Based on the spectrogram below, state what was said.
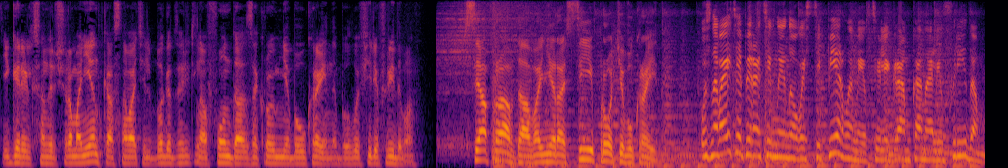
Игорь Александрович Романенко, основатель благотворительного фонда «Закроем небо Украины», был в эфире Фридома. Вся правда о войне России против Украины. Узнавайте оперативные новости первыми в телеграм-канале Freedom.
